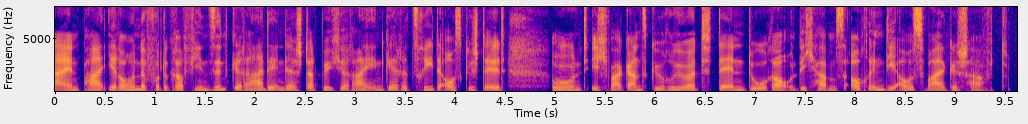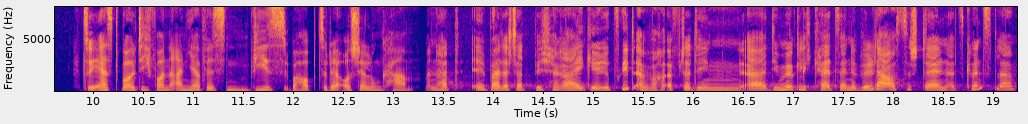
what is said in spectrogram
Ein paar ihrer Hundefotografien sind gerade in der Stadtbücherei in Geretsried ausgestellt und ich war ganz gerührt, denn Dora und ich haben es auch in die Auswahl geschafft. Zuerst wollte ich von Anja wissen, wie es überhaupt zu der Ausstellung kam. Man hat äh, bei der Stadtbücherei Geretsried einfach öfter den, äh, die Möglichkeit, seine Bilder auszustellen als Künstler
